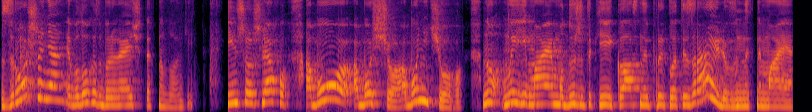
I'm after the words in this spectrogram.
зрошення і вологозберігаючі технології. Іншого шляху або, або що, або нічого. Ну, ми маємо дуже такий класний приклад Ізраїлю. В них немає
